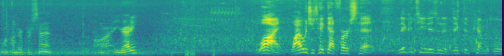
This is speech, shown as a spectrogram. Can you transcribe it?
100%. All right, you ready? Why? Why would you take that first hit? Nicotine is an addictive chemical,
